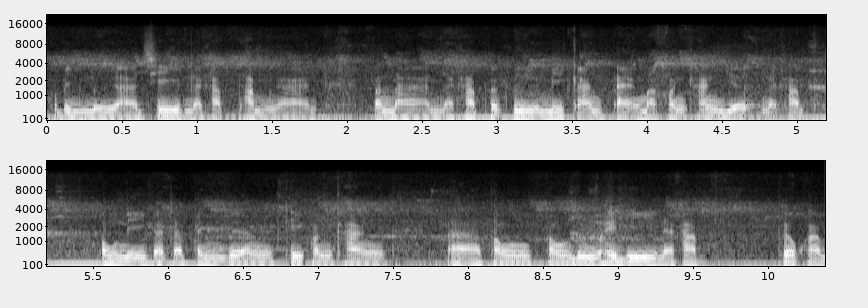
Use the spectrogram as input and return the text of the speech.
ก็เป็นมืออาชีพนะครับทำงานมานานนะครับ ก็คือมีการแปลงมาค่อนข้างเยอะนะครับ ตรงนี้ก็จะเป็นเรื่องที่ค่อนข้างต้องต้องดูให้ดีนะครับ เพื่อความ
